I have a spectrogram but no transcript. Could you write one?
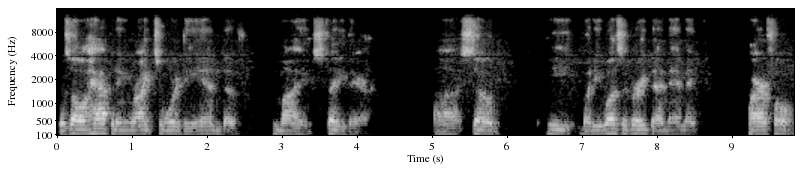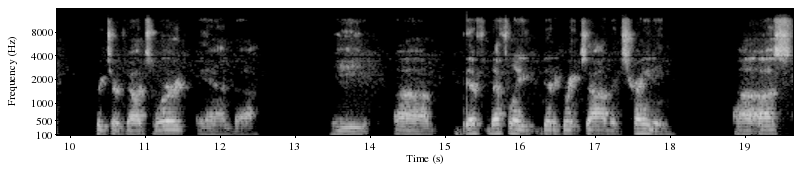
was all happening right toward the end of my stay there. Uh, so he, but he was a very dynamic, powerful preacher of God's word, and uh, he uh, def- definitely did a great job in training uh, us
